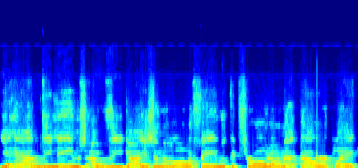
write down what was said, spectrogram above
you add the names of the guys in the Hall of Fame who could throw it on that power play,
